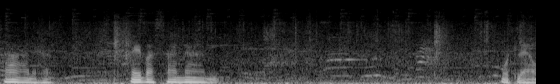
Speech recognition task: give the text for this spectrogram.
ซ่านะครับ ในบราซ่าน่านหมดแล้ว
